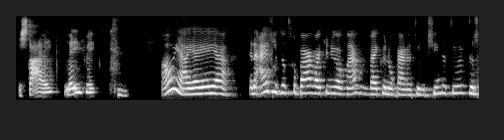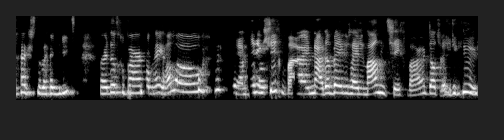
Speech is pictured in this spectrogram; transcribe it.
besta ik, leef ik? Oh ja, ja, ja, ja. En eigenlijk dat gebaar wat je nu ook maakt, wij kunnen elkaar natuurlijk zien natuurlijk, de luisteraar niet. Maar dat gebaar van, hé, hey, hallo. Ja, ben ik zichtbaar? Nou, dan ben je dus helemaal niet zichtbaar. Dat weet ik nu.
